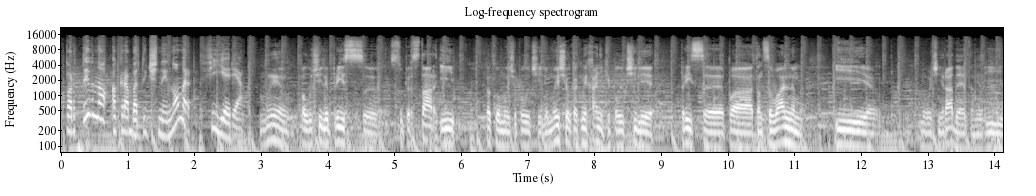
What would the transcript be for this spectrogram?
спортивно-акробатичний номер Фієрія. Мы получили приз э, Суперстар и какой мы еще получили? Мы еще как механики получили приз э, по танцевальным и мы очень рады этому и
